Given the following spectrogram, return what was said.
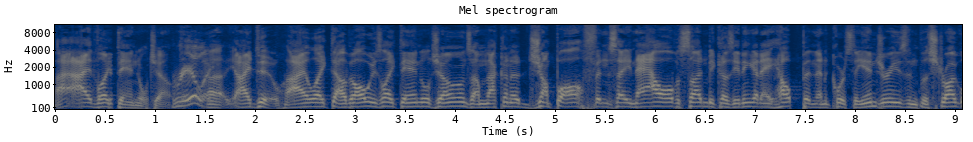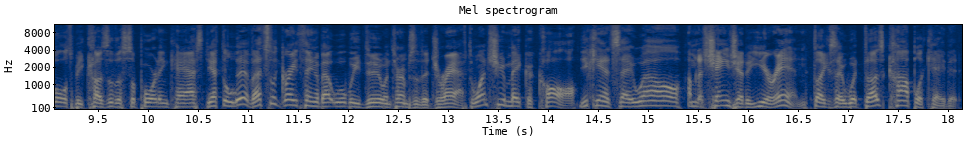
I, I like Daniel Jones. Really? Uh, I do. I like. I've always liked Daniel Jones. I'm not going to jump off and say now all of a sudden because he didn't get any help, and then of course the injuries and the struggles because of the supporting cast. You have to live. That's the great thing about what we do in terms of the draft. Once you make a call, you can't say, "Well, I'm going to change it a year in." Like I say, what does complicate it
